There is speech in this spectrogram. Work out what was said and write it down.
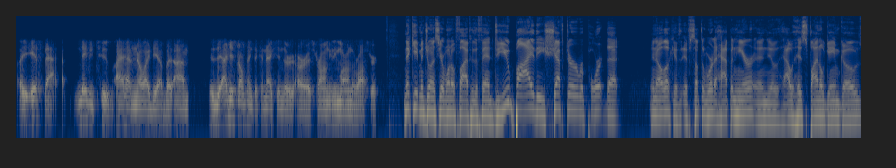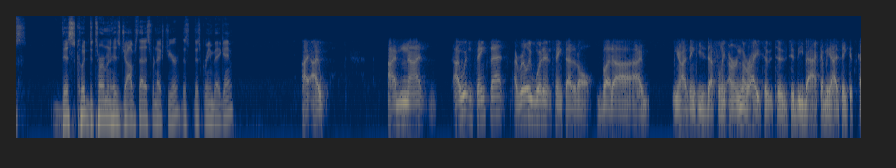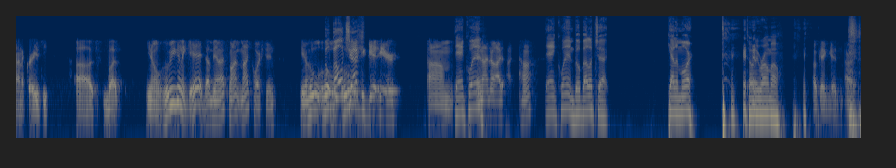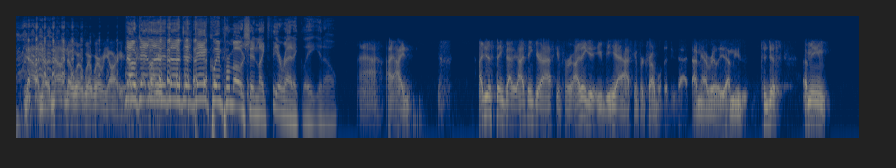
uh, if that, maybe two. I have no idea, but um, I just don't think the connections are, are as strong anymore on the roster. Nick Eatman join us here 105 through the fan. Do you buy the Schefter report that, you know, look, if, if something were to happen here and, you know, how his final game goes, this could determine his job status for next year. This this Green Bay game. I, I I'm not. I wouldn't think that. I really wouldn't think that at all. But uh, I, you know, I think he's definitely earned the right to to to be back. I mean, I think it's kind of crazy. Uh, but you know, who are you going to get? I mean, that's my my question. You know, who Bill who, Belichick who you get here? Um, Dan Quinn. And I know, I, I huh? Dan Quinn, Bill Belichick, Kellen Moore. Tony Romo. Okay, good. All right. Now I know. Now I know where where, where we are here. No, okay, Dan, no, Dan, Dan Quinn promotion, like theoretically, you know. Ah, I, I, I just think that I think you're asking for. I think you'd be yeah, asking for trouble to do that. I mean, I really. I mean, to just. I mean,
